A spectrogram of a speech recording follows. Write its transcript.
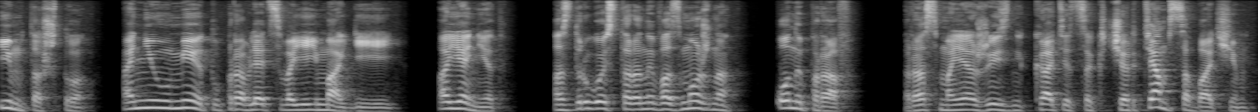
им-то что, они умеют управлять своей магией, а я нет. А с другой стороны, возможно, он и прав. Раз моя жизнь катится к чертям собачьим,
